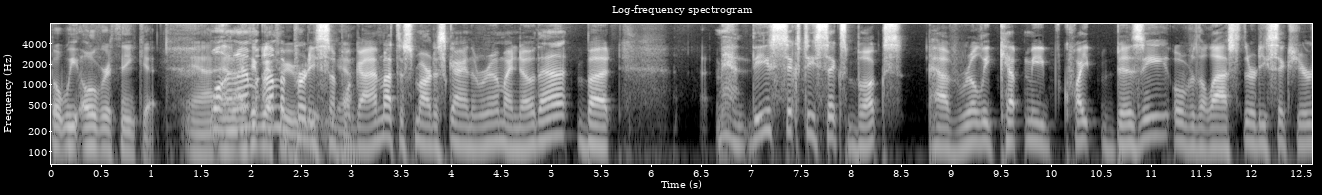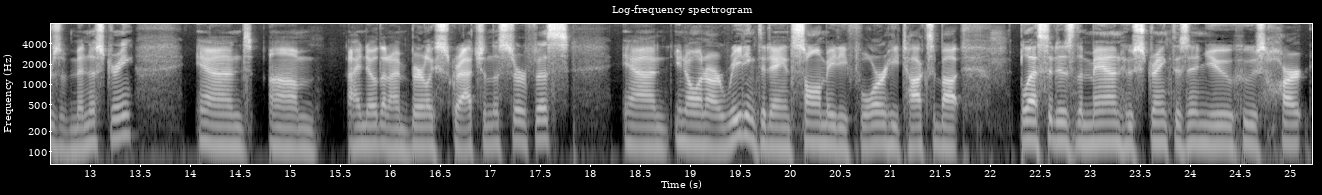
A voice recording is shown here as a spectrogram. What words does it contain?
but we overthink it and, Well, and, I I'm, think we I'm to a be- pretty simple yeah. guy. I'm not the smartest guy in the room. I know that. But man, these 66 books have really kept me quite busy over the last 36 years of ministry. And um, I know that I'm barely scratching the surface. And, you know, in our reading today in Psalm 84, he talks about Blessed is the man whose strength is in you, whose heart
